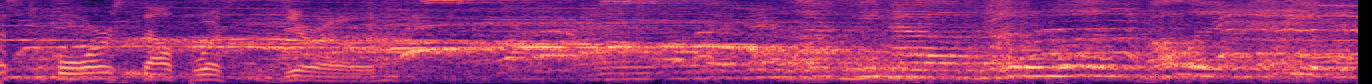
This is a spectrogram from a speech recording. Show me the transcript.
Northwest 4, Southwest 0. Uh, we have number one, Colin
